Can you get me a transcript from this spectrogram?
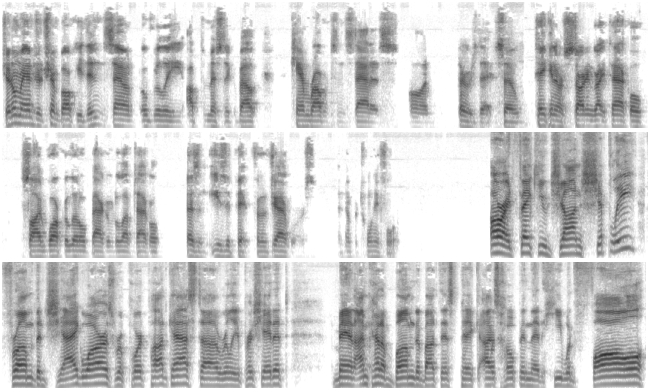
General Manager Trent Baalke didn't sound overly optimistic about Cam Robinson's status on Thursday. So taking our starting right tackle, slide Walker Little back over to left tackle, that's an easy pick for the Jaguars at number 24. All right. Thank you, John Shipley from the Jaguars Report podcast. Uh, really appreciate it. Man, I'm kind of bummed about this pick. I was hoping that he would fall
